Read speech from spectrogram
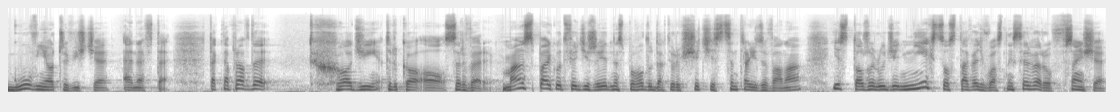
głównie oczywiście NFT. Tak naprawdę chodzi tylko o serwery. Miles Spike twierdzi, że jednym z powodów, dla których sieć jest centralizowana, jest to, że ludzie nie chcą stawiać własnych serwerów. W sensie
